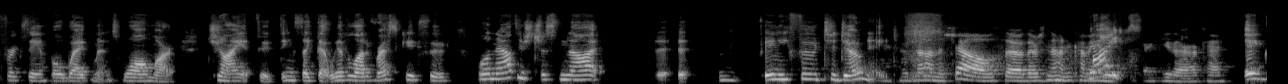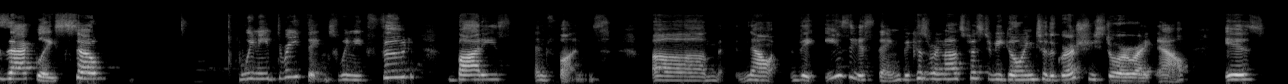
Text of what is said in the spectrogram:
for example, Wegmans, Walmart, Giant Food, things like that. We have a lot of rescued food. Well, now there's just not uh, uh, any food to donate. There's none on the shelves, so there's none coming right. either. Okay. Exactly. So we need three things we need food, bodies, and funds. Um, now, the easiest thing, because we're not supposed to be going to the grocery store right now, is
